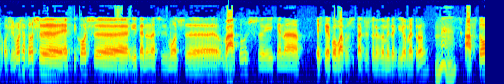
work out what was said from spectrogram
Ο σεισμός αυτός ε, ευτυχώς ε, ήταν ένας σεισμός ε, βάθους, είχε ένα εστιακό βάθος της τάξης των 70 χιλιόμετρων. Ναι. Αυτό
